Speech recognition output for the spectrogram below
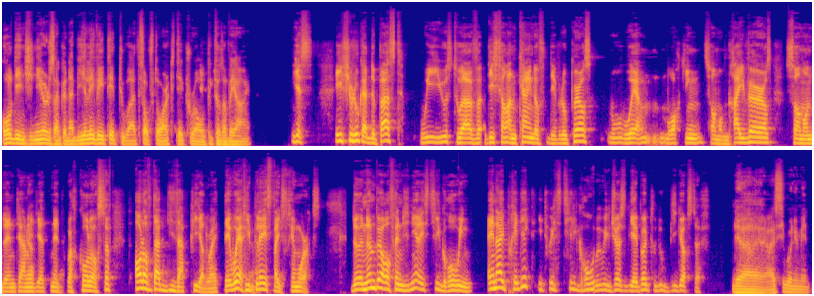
all the engineers are gonna be elevated to a software architect role because of AI. Yes, if you look at the past, we used to have different kind of developers who were working some on drivers, some on the intermediate yeah. network core stuff. All of that disappeared, right? They were replaced yeah. by frameworks. The number of engineers is still growing. And I predict it will still grow. We will just be able to do bigger stuff. Yeah, I see what you mean.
